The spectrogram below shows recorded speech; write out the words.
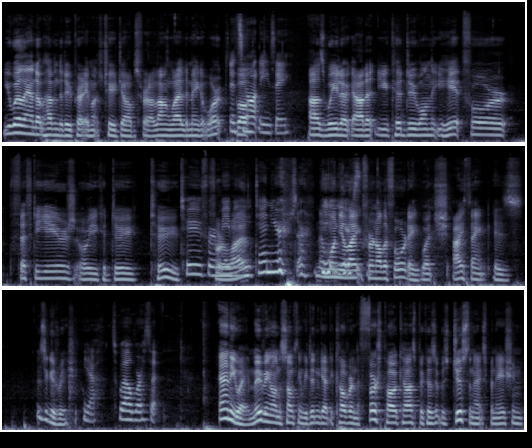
you will end up having to do pretty much two jobs for a long while to make it work. It's but not easy. as we look at it, you could do one that you hate for 50 years, or you could do two, Two for, For a maybe while. 10 years or and then one you years. like for another 40, which I think is is a good ratio. Yeah, it's well worth it. Anyway, moving on to something we didn't get to cover in the first podcast because it was just an explanation.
